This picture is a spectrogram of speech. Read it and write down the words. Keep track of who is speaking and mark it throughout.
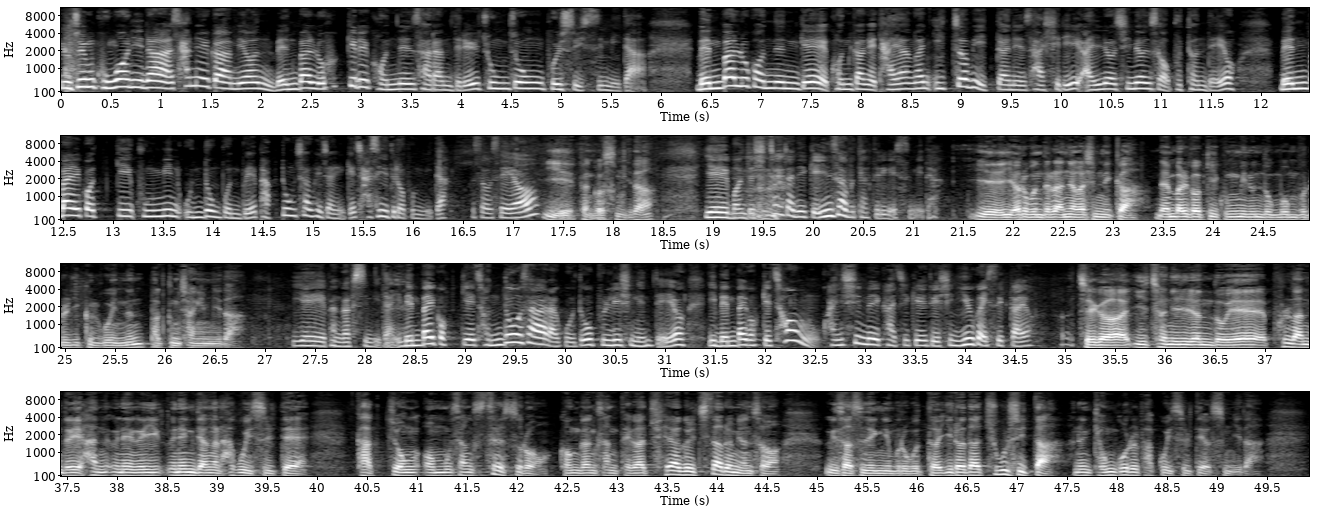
Speaker 1: 요즘 공원이나 산에 가면 맨발로 흙길을 걷는 사람들을 종종 볼 수 있습니다. 맨발로 걷는 게 건강에 다양한 이점이 있다는 사실이 알려지면서부터인데요. 맨발 걷기 국민운동본부의 박동창 회장에게 자세히 들어봅니다. 어서 오세요.
Speaker 2: 예, 반갑습니다.
Speaker 1: 예, 먼저 시청자들께 인사 부탁드리겠습니다.
Speaker 2: 예, 여러분들 안녕하십니까? 맨발 걷기 국민운동본부를 이끌고 있는 박동창입니다.
Speaker 1: 예, 반갑습니다. 이 맨발 걷기의 전도사라고도 불리시는데요. 이 맨발 걷기에 처음 관심을 가지게 되신 이유가 있을까요?
Speaker 2: 제가 2001년도에 폴란드의 한 은행의 은행장을 하고 있을 때 각종 업무상 스트레스로 건강 상태가 최악을 치달으면서 의사 선생님으로부터 이러다 죽을 수 있다 하는 경고를 받고 있을 때였습니다.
